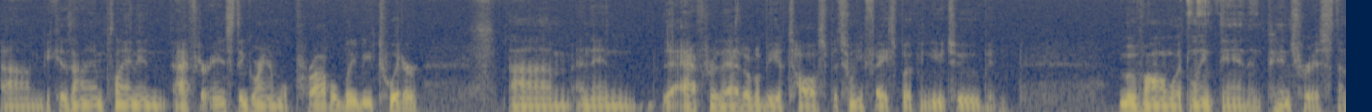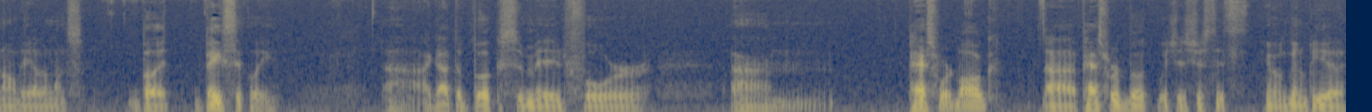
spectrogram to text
um, because I am planning after Instagram will probably be Twitter, um, and then after that it'll be a toss between Facebook and YouTube, and move on with LinkedIn and Pinterest and all the other ones. But basically, uh, I got the book submitted for um, password log, uh, password book, which is just it's you know going to be a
